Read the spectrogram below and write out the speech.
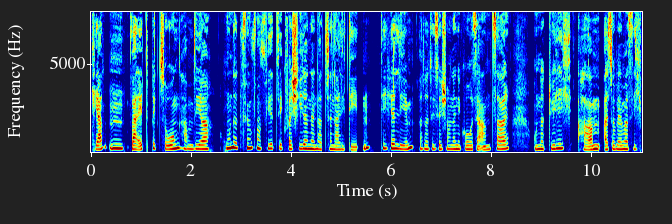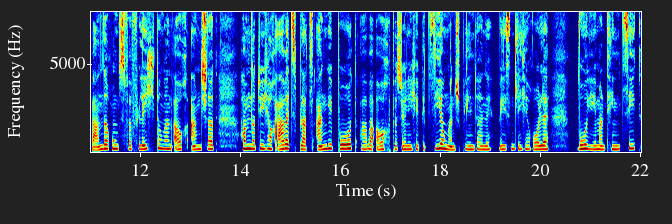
Kärnten weit bezogen haben wir 145 verschiedene Nationalitäten, die hier leben. Also das ist schon eine große Anzahl. Und natürlich haben, also wenn man sich Wanderungsverflechtungen auch anschaut, haben natürlich auch Arbeitsplatzangebot, aber auch persönliche Beziehungen spielen da eine wesentliche Rolle, wo jemand hinzieht.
